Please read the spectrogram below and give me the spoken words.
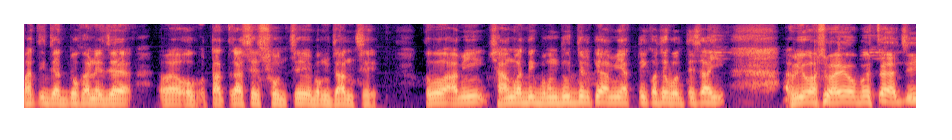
ভাতিজার দোকানে যে তার কাছে শুনছে এবং জানছে। তো আমি সাংবাদিক বন্ধুদেরকে আমি একটি কথা বলতে চাই। আমি অসহায় অবস্থায় আছি।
